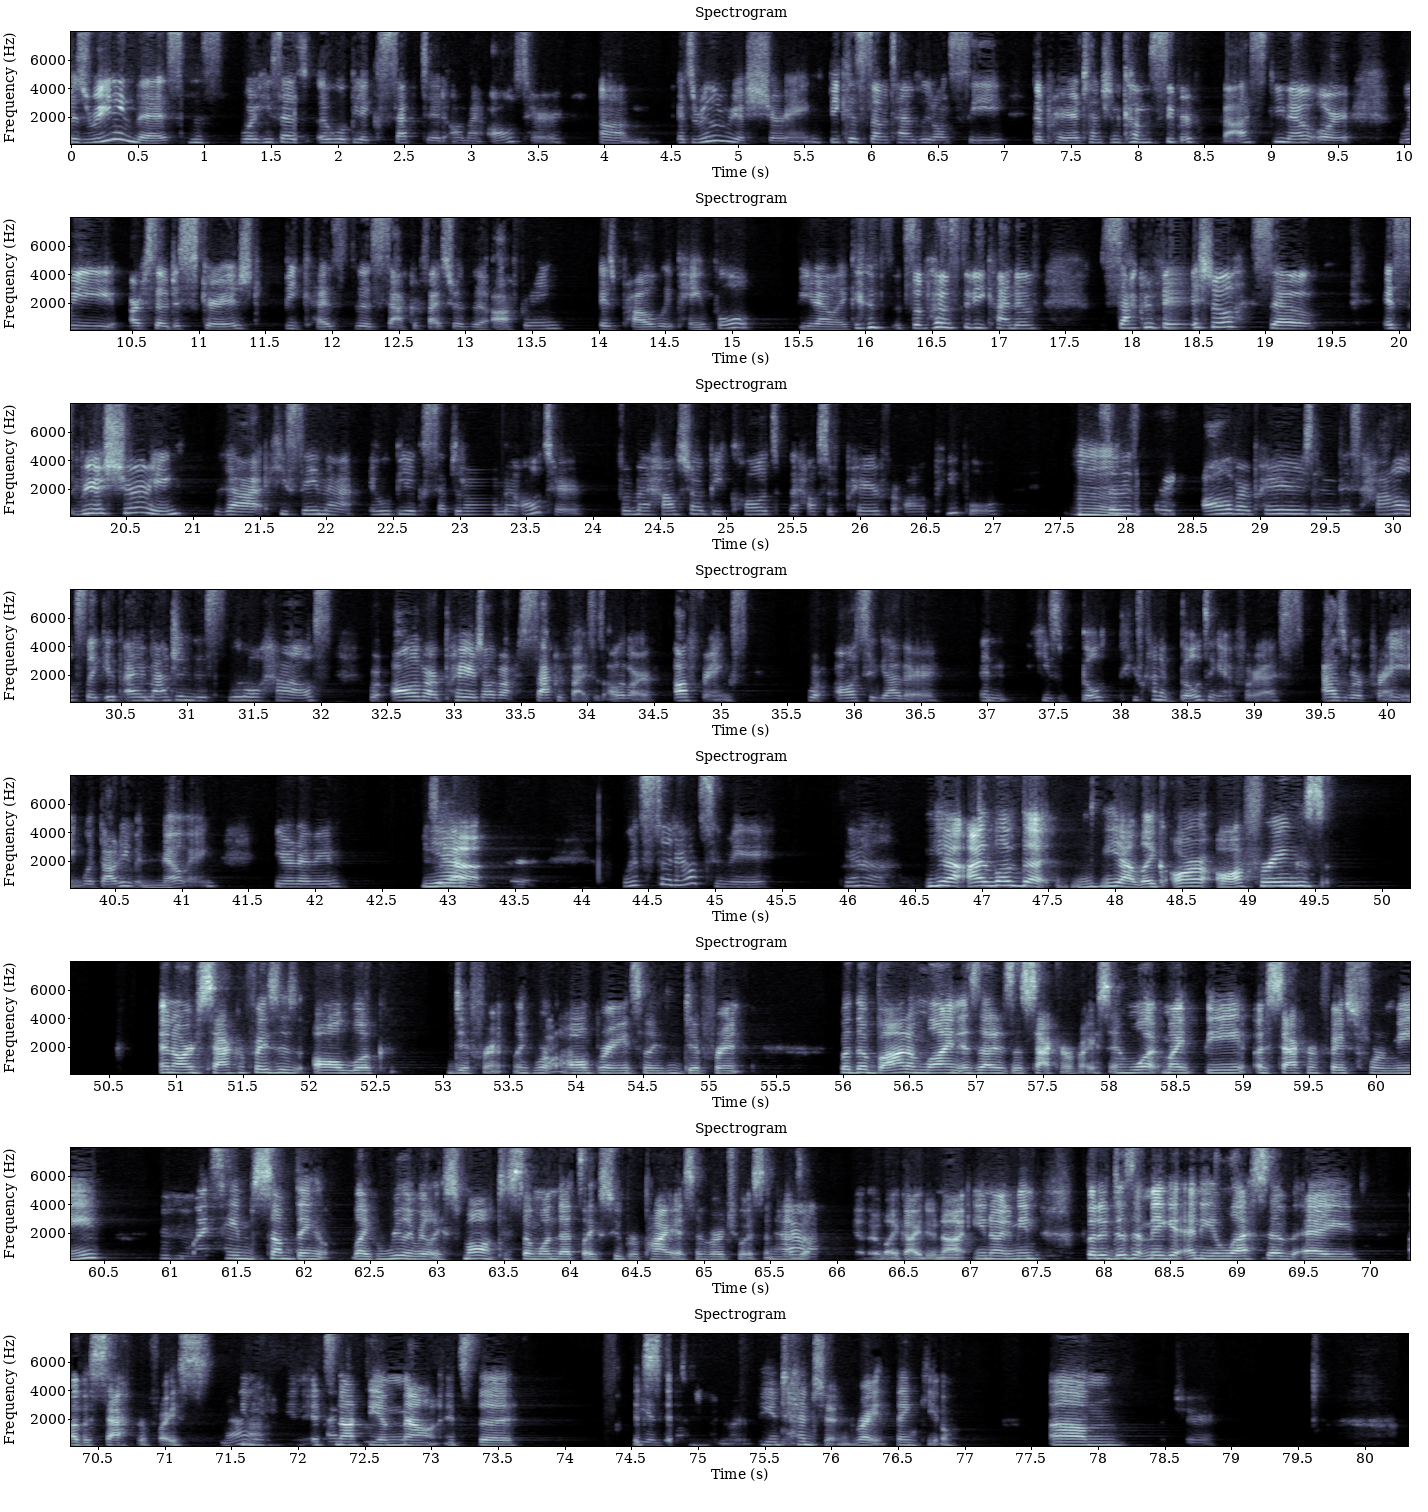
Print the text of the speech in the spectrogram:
just reading this, where he says it will be accepted on my altar, um, it's really reassuring because sometimes we don't see the prayer intention come super fast, you know, or we are so discouraged because the sacrifice or the offering is probably painful, you know, like it's, it's supposed to be kind of sacrificial. So it's reassuring that he's saying that it will be accepted on my altar. For my house shall be called the house of prayer for all people. Mm. So it's like all of our prayers in this house. Like if I imagine this little house where all of our prayers, all of our sacrifices, all of our offerings were all together. And he's built he's kind of building it for us as we're praying without even knowing. You know what I mean? So yeah. What stood out to me. Yeah. Yeah, I love that. Yeah, like our offerings and our sacrifices all look different. Like we're Yeah. all bringing something different. But the bottom line is that it's a sacrifice. And what might be a sacrifice for me Mhm. might seem something like really, really small to someone that's like super pious and virtuous and has Yeah. it together. Like I do not, you know what I mean? But it doesn't make it any less of a of a sacrifice. You know Yeah. what I mean? It's not the amount, it's the The it's, it's intention or- the intention, right? Thank you. Um.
